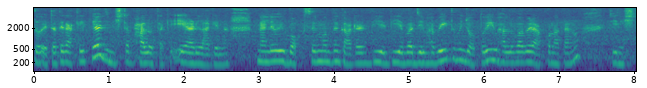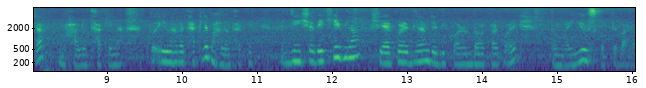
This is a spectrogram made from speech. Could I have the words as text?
তো এটাতে রাখলে কি হয়, জিনিসটা ভালো থাকে এয়ার লাগে না। নাহলে ওই বক্সের মধ্যে গার্ডার দিয়ে দিয়ে বা যেভাবেই তুমি যতই ভালোভাবে রাখো না কেন, জিনিসটা ভালো থাকে না। তো এইভাবে থাকলে ভালো থাকে। জিনিসটা দেখিয়ে দিলাম শেয়ার করে দিলাম, যদি করার দরকার পড়ে, তোমরা ইউজ করতে পারো।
